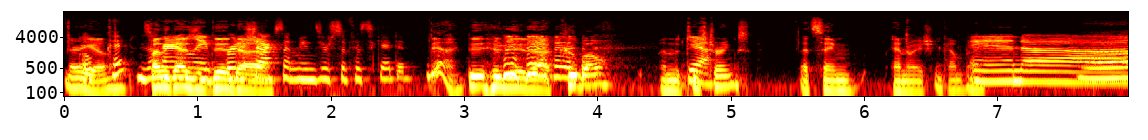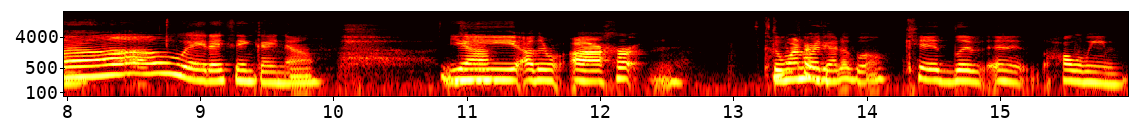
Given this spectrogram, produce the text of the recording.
There you Okay. go. No. By the guys Apparently, who did, British uh, accent means you're sophisticated. Yeah, did- who did uh, Kubo and the Two Yeah. Strings? That same animation company. And uh, Oh wait, I think I know. Yeah. the other, uh, her, the Kinda one where the kid live in Halloween.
